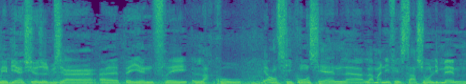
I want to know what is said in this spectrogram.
Mais bien sûr, j'ai besoin de payer un frais la cour. En ce qui concerne la, la manifestation lui-même,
